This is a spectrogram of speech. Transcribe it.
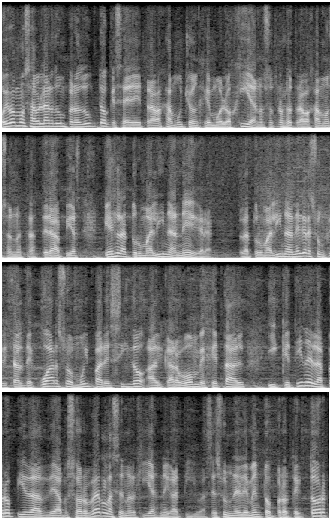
Hoy vamos a hablar de un producto que se trabaja mucho en gemología, nosotros lo trabajamos en nuestras terapias, que es la turmalina negra. La turmalina negra es un cristal de cuarzo muy parecido al carbón vegetal y que tiene la propiedad de absorber las energías negativas. Es un elemento protector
